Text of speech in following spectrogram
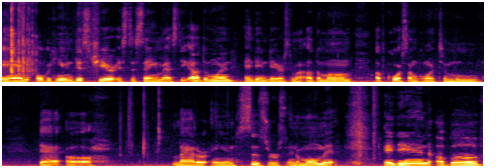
And over here in this chair is the same as the other one. And then there's my other mum. Of course I'm going to move that uh, ladder and scissors in a moment. And then above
